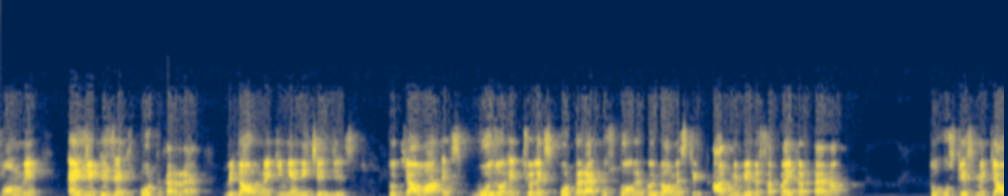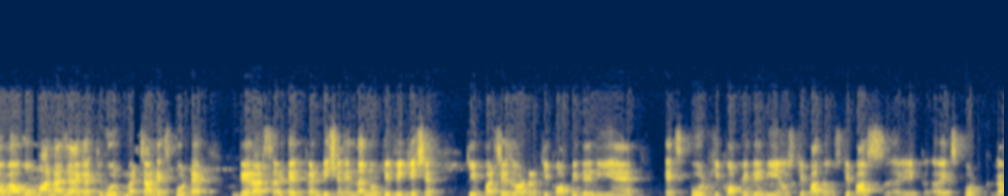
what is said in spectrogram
फॉर्म में एज इट इज़ एक्सपोर्ट कर रहा है विदाउट मेकिंग एनी चेंजेस तो क्या हुआ? वो जो एक्चुअल एक्सपोर्टर है, उसको अगर कोई डोमेस्टिक आदमी भी अगर सप्लाई करता है ना तो उस केस में क्या होगा? वो माना जाएगा कि वो मर्चांट एक्सपोर्ट है। There are certain condition in the notification कि परचेज ऑर्डर की कॉपी देनी है एक्सपोर्ट की कॉपी देनी है उसके बाद उसके पास एक एक्सपोर्ट का,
